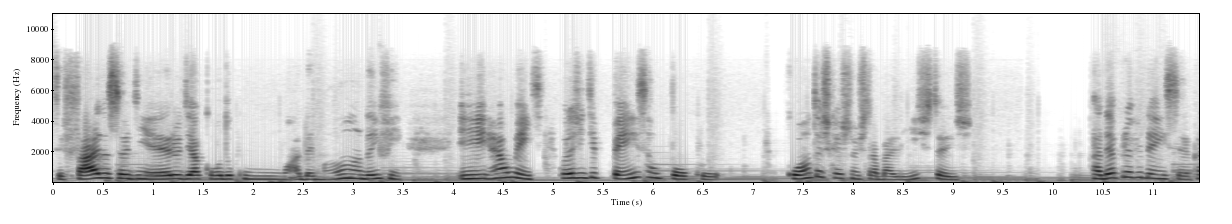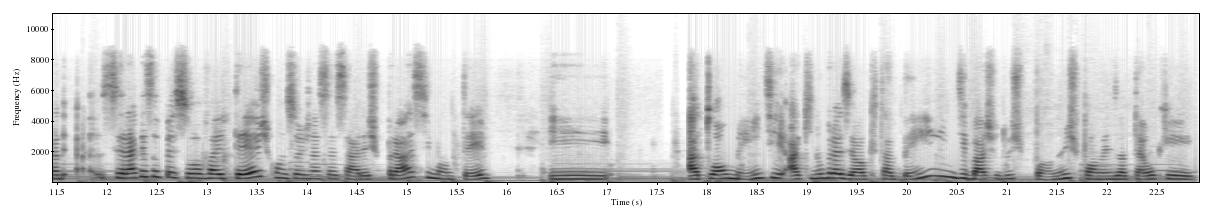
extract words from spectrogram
Você faz o seu dinheiro de acordo com a demanda, enfim. E realmente, quando a gente pensa um pouco quanto às questões trabalhistas, cadê a previdência? Cadê... Será que essa pessoa vai ter as condições necessárias para se manter? E atualmente, aqui no Brasil, é o que está bem debaixo dos panos, pelo menos até o que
